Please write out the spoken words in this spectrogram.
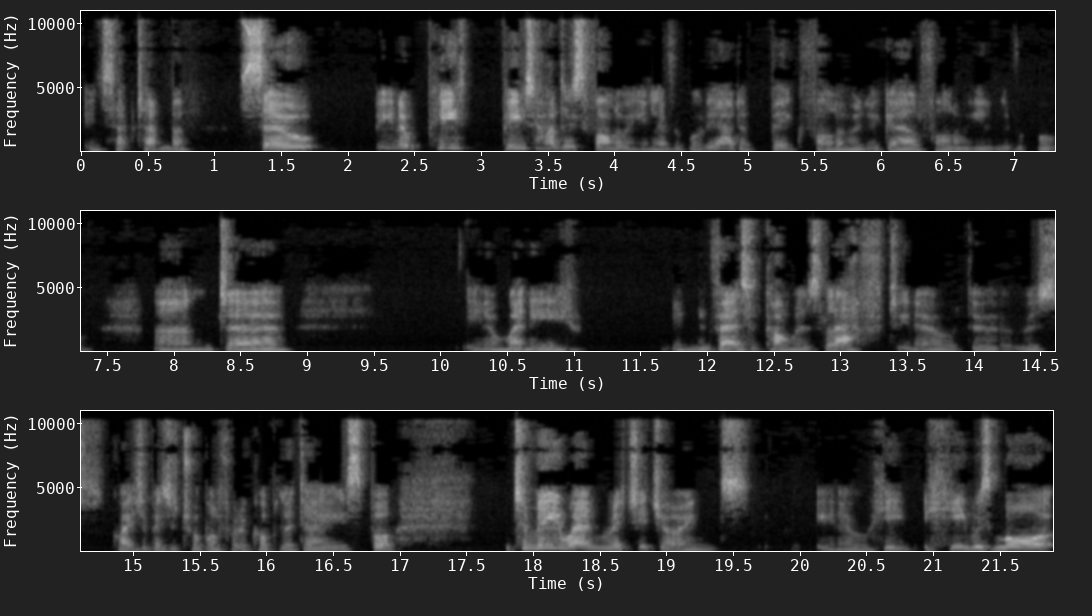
in September. So, you know, Pete Pete had his following in Liverpool. He had a big following, a girl following in Liverpool. And, uh, you know, when he, in inverted commas, left, you know, there was quite a bit of trouble for a couple of days. But to me, when Richie joined, you know, he he was more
